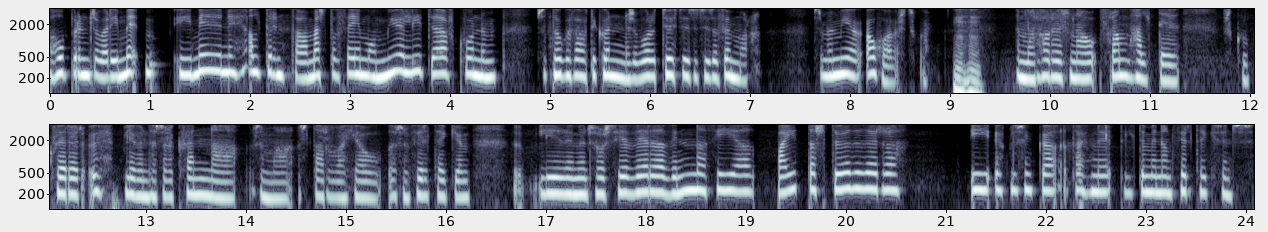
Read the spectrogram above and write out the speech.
hópurinn sem var í, mi í miðjunni aldurinn, það var mest af þeim og mjög lítið af konum sem tóku þátt í konunni sem voru 20-25 ára sem er mjög áhugavert sko Mm -hmm. En maður horfir svona á framhaldið, sko, hver er upplifin þessara kvenna sem að starfa hjá þessum fyrirtækjum? Líðum eins og sé verið að vinna því að bæta stöðu þeirra í upplýsingatækni til dæminnan fyrirtækisins?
